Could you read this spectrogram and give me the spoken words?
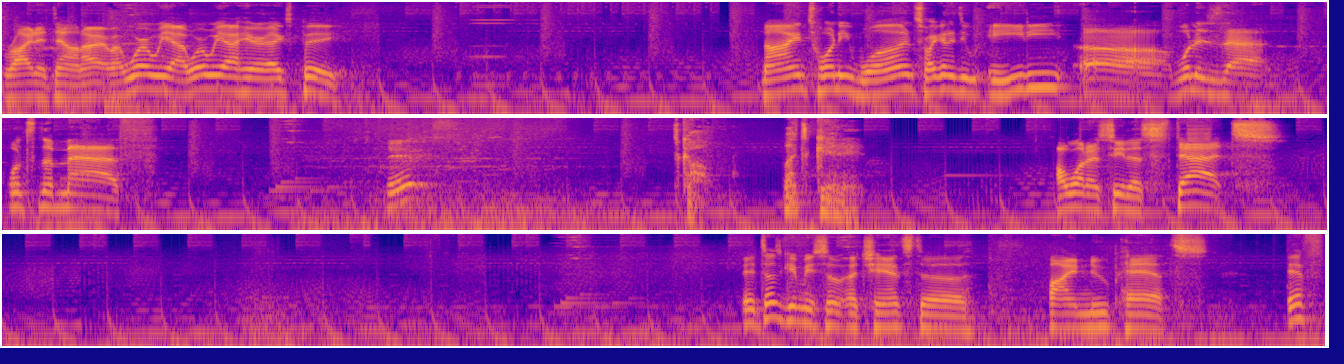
ride it down. All right, where are we at? Where are we at here, XP? 921, so I gotta do 80? Uh, what is that? What's the math? Six? Let's go. Let's get it. I want to see the stats. It does give me some a chance to find new paths, if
